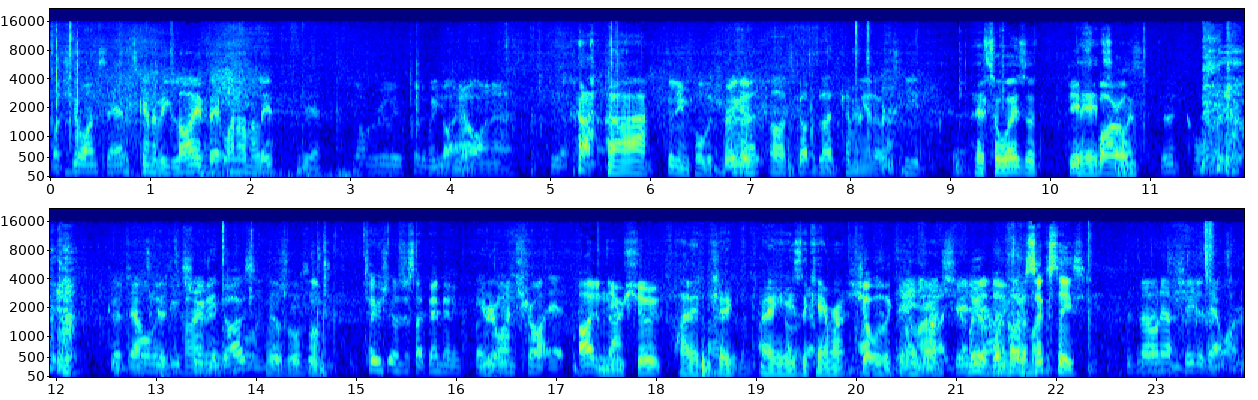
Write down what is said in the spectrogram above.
What's your one, Sam? It's going to be live, that one on the left. Yeah. Not really. It's got to We got our one. Uh, Didn't even pull the trigger. Uh, oh, it's got blood coming out of its head. That's always a Death bad spirals. sign. good call. good, that was calling, good, good timing. shooting, guys. That was awesome. Two. It was just like bang bang. bang. Everyone shot it. I didn't even shoot. I didn't shoot. I only used the camera. Shot with the camera. shoot Look it? at them thought for 60s. Did no one else shoot at that one?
